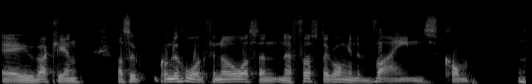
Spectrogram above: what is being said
är ju verkligen... Alltså, kom du ihåg för några år sedan när första gången Vines kom?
